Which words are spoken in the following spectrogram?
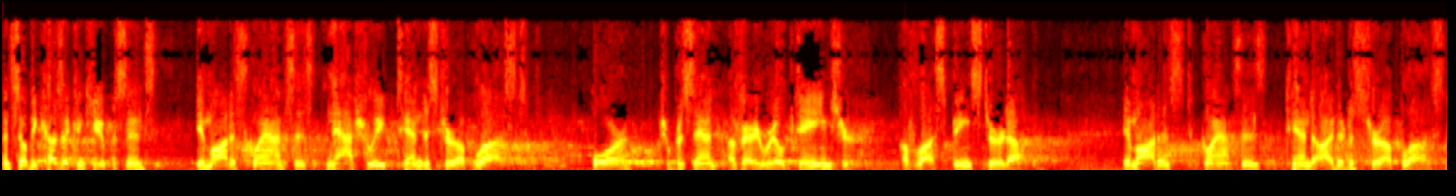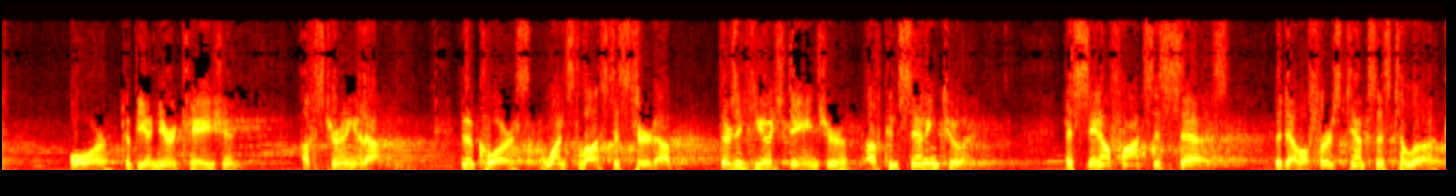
And so because of concupiscence, immodest glances naturally tend to stir up lust or to present a very real danger of lust being stirred up. Immodest glances tend either to stir up lust or to be a near occasion of stirring it up. And of course, once lust is stirred up, there's a huge danger of consenting to it. As St. Alphonsus says, the devil first tempts us to look,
